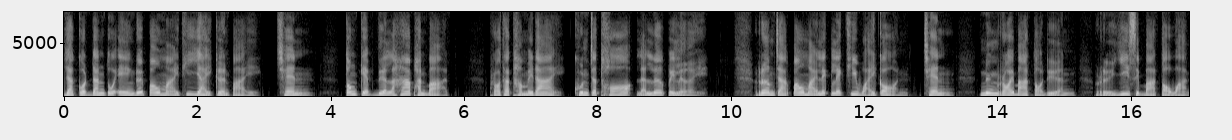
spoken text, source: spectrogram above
อย่ากดดันตัวเองด้วยเป้าหมายที่ใหญ่เกินไป เช่น ต้องเก็บเดือนละ 5,000 บาท เพราะถ้าทำไม่ได้ คุณจะท้อและเลิกไปเลย เริ่มจากเป้าหมายเล็กๆ ที่ไหวก่อน เช่น 100 บาทต่อเดือน หรือ 20 บาทต่อวัน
